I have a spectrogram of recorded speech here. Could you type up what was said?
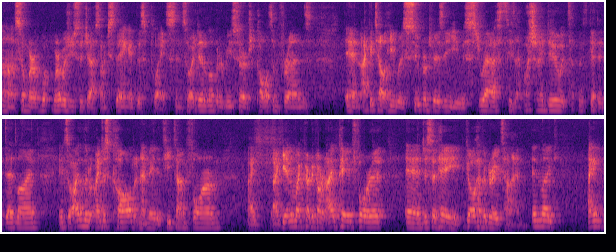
Uh, somewhere, wh- where would you suggest? I'm staying at this place. And so I did a little bit of research, called some friends, and I could tell he was super busy. He was stressed. He's like, "What should I do? Let's get the deadline." And so I literally, I just called and I made a tee time for him. I, I gave him my credit card. I paid for it and just said, "Hey, go have a great time." And like, I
